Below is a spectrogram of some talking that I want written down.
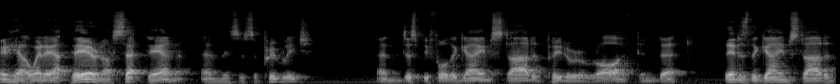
anyhow, I went out there and I sat down, and this is a privilege. And just before the game started, Peter arrived. And uh, then, as the game started,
